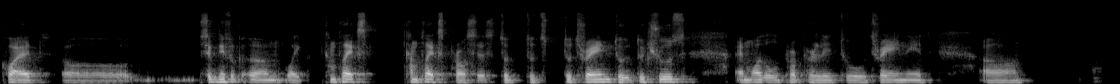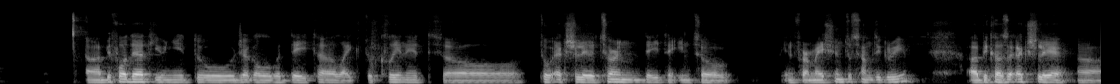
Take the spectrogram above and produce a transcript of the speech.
quite significant, um, like complex complex process to, to, to train, to, to choose a model properly to train it. Um, uh, before that, you need to juggle with data, like to clean it, uh, to actually turn data into information to some degree, uh, because actually uh,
